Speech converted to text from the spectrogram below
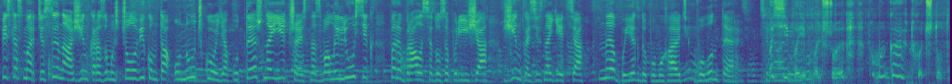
Після смерті сина жінка разом із чоловіком та онучкою, яку теж на її честь назвали Люсік, перебралася до Запоріжжя. Жінка зізнається, неабияк допомагають волонтери. Спасибо им большое. Помогают хоть что-то.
